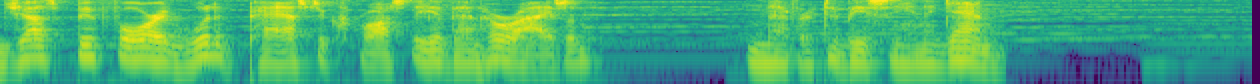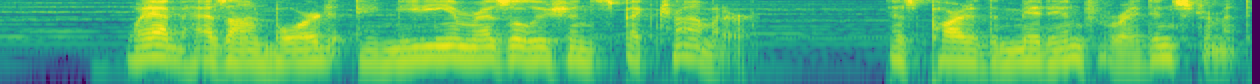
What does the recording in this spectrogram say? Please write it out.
just before it would have passed across the event horizon, never to be seen again. Webb has on board a medium-resolution spectrometer as part of the mid-infrared instrument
